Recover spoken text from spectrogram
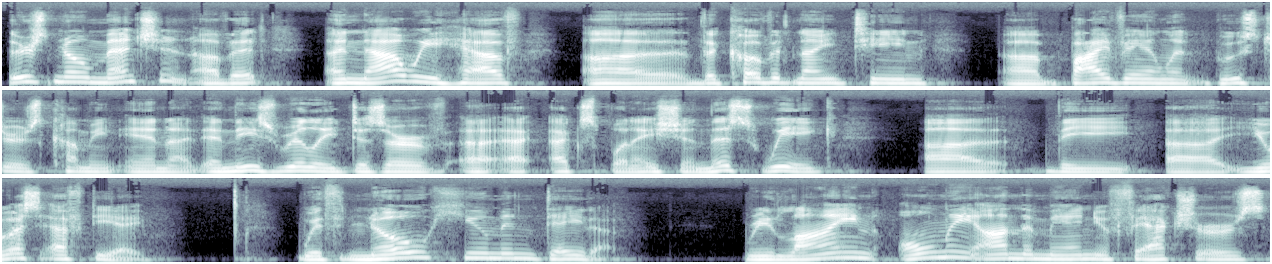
There's no mention of it. And now we have uh, the COVID 19 uh, bivalent boosters coming in, uh, and these really deserve uh, explanation. This week, uh, the US uh, FDA, with no human data, relying only on the manufacturers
